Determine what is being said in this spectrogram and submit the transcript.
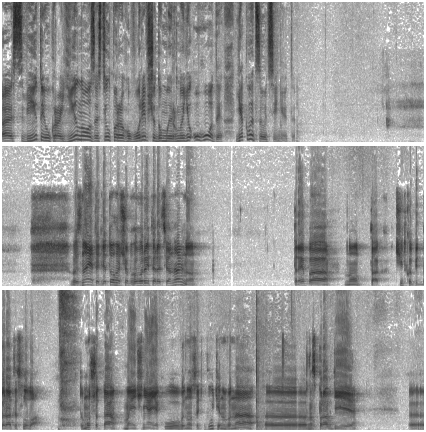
е, світ і Україну за стіл переговорів щодо мирної угоди. Як ви це оцінюєте? Ви знаєте, для того, щоб говорити раціонально, треба, ну так, чітко підбирати слова. Тому що та маячня, яку виносить Путін, вона е, насправді е,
